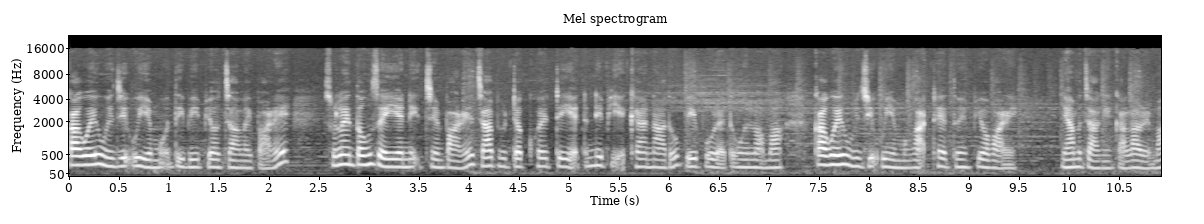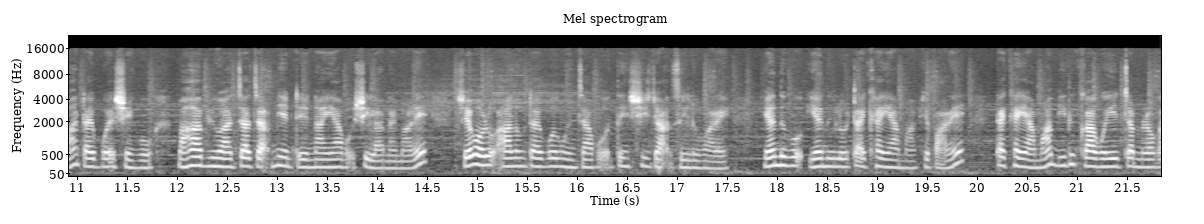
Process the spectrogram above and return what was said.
ကာကွယ်ဝင်ကြီးဦးရမှုအသိပေးပြောကြားလိုက်ပါတယ်။ဇူလိုင်30ရက်နေ့ကျင်းပတဲ့ဂျာပြူတက်ခွဲတရဲ့တနစ်ပြည်အခမ်းအနားသို့ပေးပို့တဲ့တဝင်းလွှာမှာကာကွယ်ဝင်ကြီးဦးရမှုကထည့်သွင်းပြောပါတယ်။ညမကြခင်ကာလတွေမှာတိုက်ပွဲအရှင်ကိုမဟာဗျူဟာကြကြမြင့်တင်နိုင်ရဖို့ရှိလာနိုင်ပါတယ်။ရဲဘော်တို့အားလုံးတိုက်ပွဲဝင်ကြဖို့အသင့်ရှိကြစေလိုပါတယ်။ရန်သူကိုရန်သူလိုတိုက်ခတ်ရမှာဖြစ်ပါတယ်။တိုက်ခတ်ရမှာပြည်သူ့ကာကွယ်ရေးတပ်မတော်က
